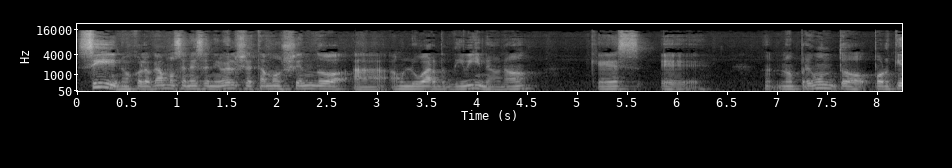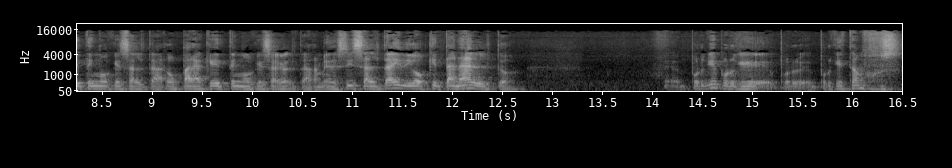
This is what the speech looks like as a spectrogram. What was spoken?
Si nos colocamos en ese nivel, ya estamos yendo a, un lugar divino, ¿no? Que es, eh, no pregunto por qué tengo que saltar o para qué tengo que saltar. Me decís saltar y digo, ¿qué tan alto? Eh, ¿Por qué? Porque, porque estamos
